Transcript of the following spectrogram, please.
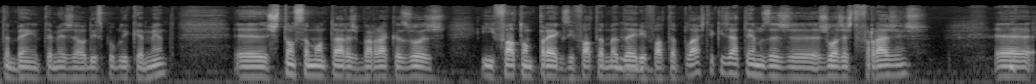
também, também já o disse publicamente, eh, estão-se a montar as barracas hoje e faltam pregos e falta madeira uhum. e falta plástico e já temos as, as lojas de ferragens uh,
